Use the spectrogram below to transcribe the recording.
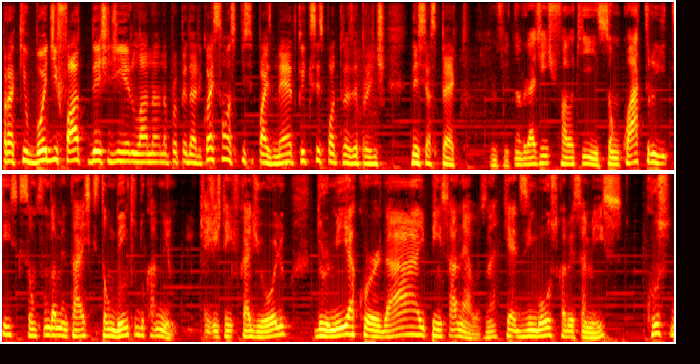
para que o boi de fato deixe dinheiro lá na, na propriedade? Quais são as principais métricas? O que vocês podem trazer para a gente nesse aspecto? Perfeito. Na verdade, a gente fala que são quatro itens que são fundamentais que estão dentro do caminhão. Que a gente tem que ficar de olho, dormir, acordar e pensar nelas, né? Que é desembolso cabeça mês, custo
